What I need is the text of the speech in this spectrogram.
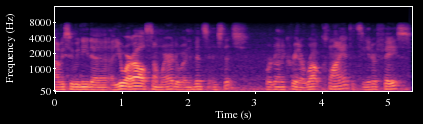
Obviously we need a, a URL somewhere to an Envinsa instance. We're going to create a route client. It's the interface.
